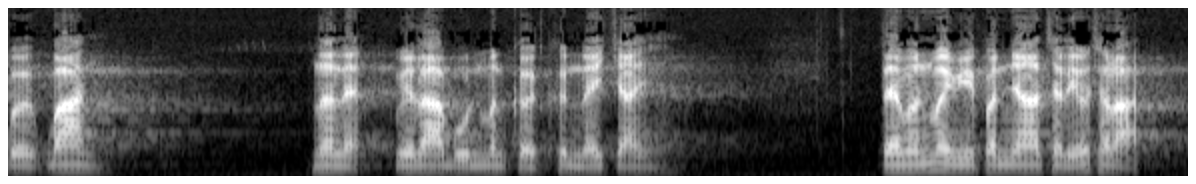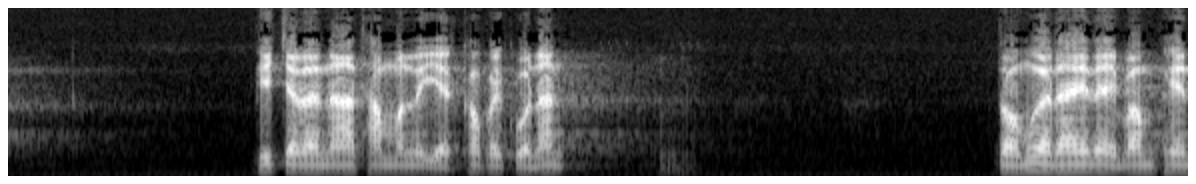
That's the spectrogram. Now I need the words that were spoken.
เบิกบาน นั่นแหละ เวลาบุญมันเกิดขึ้นในใจ แต่มันไม่มีปัญญาเฉลียวฉลาด พิจารณาทำมันละเอียดเข้าไปกว่านั้น ต่อเมื่อใดได้บำเพ็ญ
